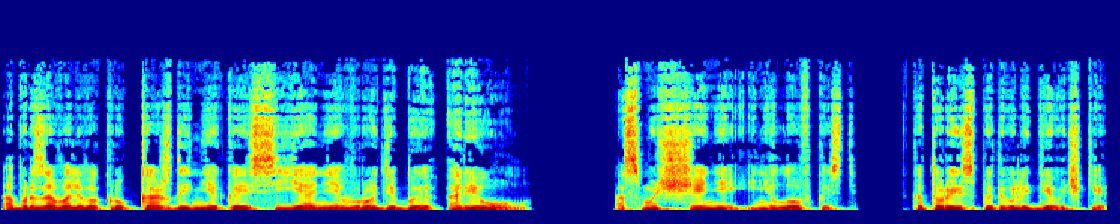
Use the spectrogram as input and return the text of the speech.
образовали вокруг каждой некое сияние вроде бы ореол, а смущение и неловкость, которые испытывали девочки,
